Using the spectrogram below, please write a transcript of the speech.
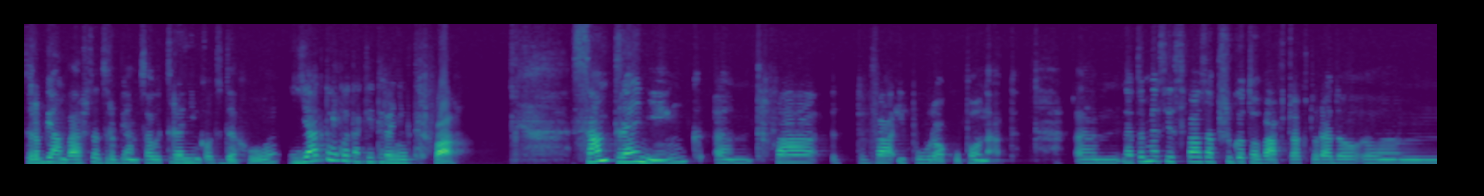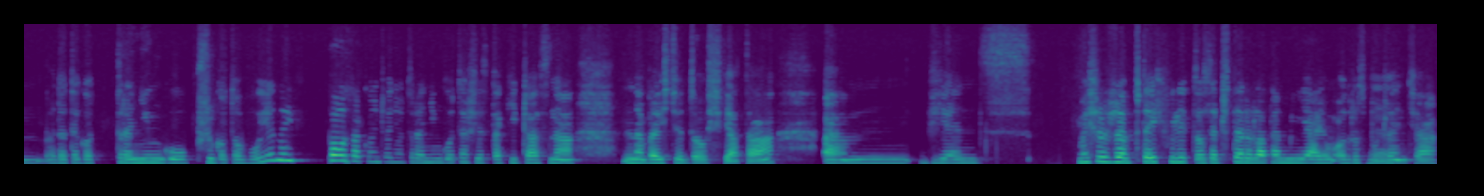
Zrobiłam warsztat, zrobiłam cały trening oddechu. Jak długo taki trening trwa? Sam trening um, trwa dwa i pół roku ponad. Natomiast jest faza przygotowawcza, która do, do tego treningu przygotowuje. No i po zakończeniu treningu też jest taki czas na, na wejście do świata. Więc myślę, że w tej chwili to ze 4 lata mijają od rozpoczęcia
